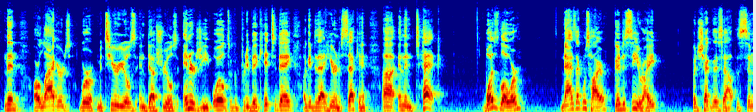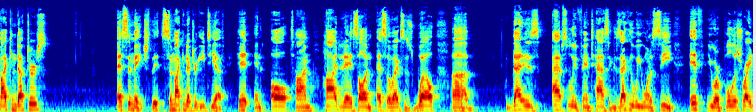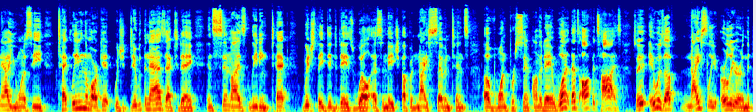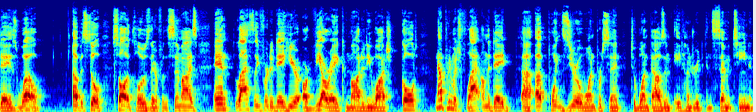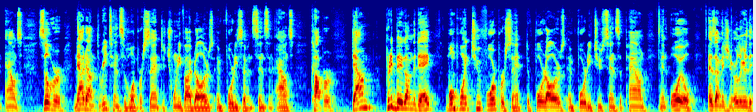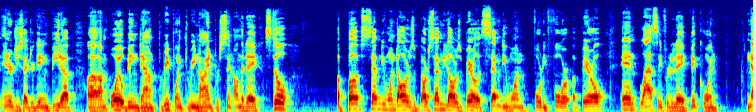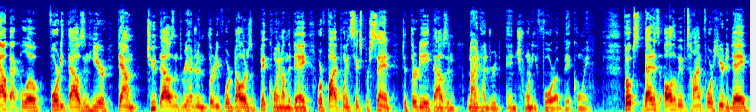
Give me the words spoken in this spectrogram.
And then our laggards were materials, industrials, energy. Oil took a pretty big hit today. I'll get to that here in a second. Uh, and then tech was lower NASDAQ was higher. Good to see, right? But check this out the semiconductors, SMH, the semiconductor ETF, hit an all time high today. I saw an SOX as well. Um, that is absolutely fantastic. Exactly what you want to see. If you are bullish right now, you want to see tech leading the market, which you did with the NASDAQ today, and semis leading tech which they did today as well. SMH up a nice seven tenths of 1% on the day. What? That's off its highs. So it, it was up nicely earlier in the day as well. Uh, but still, solid close there for the semis. And lastly, for today here, our VRA commodity watch. Gold, now pretty much flat on the day, uh, up 0.01% to 1,817 an ounce. Silver now down three tenths of 1% to $25.47 an ounce. Copper down pretty big on the day, 1.24% to $4.42 a pound. And oil, as I mentioned earlier, the energy sector getting beat up uh, on oil being down 3.39% on the day. Still above $71 or $70 a barrel at 71.44 a barrel. And lastly for today, Bitcoin now back below 40,000 here, down $2,334 of Bitcoin on the day, or 5.6% to 38,924 of Bitcoin. Folks, that is all that we have time for here today.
